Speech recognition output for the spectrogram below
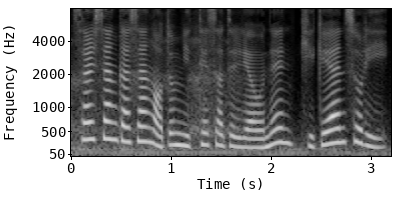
설상가상 어둠 밑에서 들려오는 기괴한 소리.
